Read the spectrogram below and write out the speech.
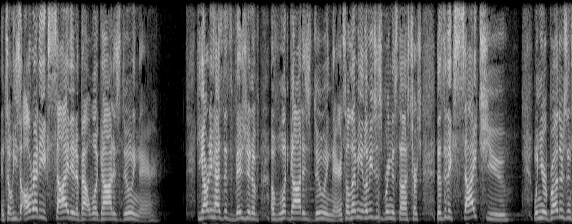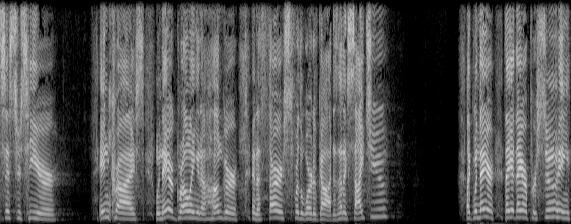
And so he's already excited about what God is doing there. He already has this vision of, of what God is doing there. And so let me, let me just bring this to us, church. Does it excite you when your brothers and sisters here in Christ, when they are growing in a hunger and a thirst for the Word of God? Does that excite you? Like when they are they, they are pursuing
